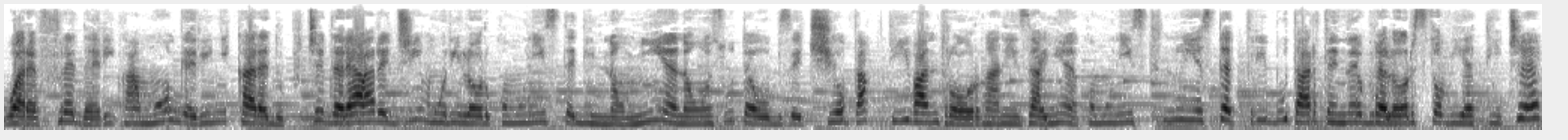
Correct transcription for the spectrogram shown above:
Oare Frederica Mogherini care după cederea regimurilor comuniste din 1988 activa într-o organizație comunist nu este tributar tenebrelor sovietice?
